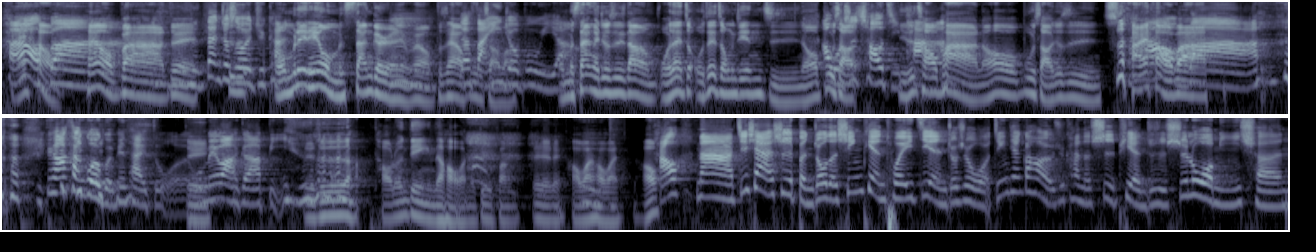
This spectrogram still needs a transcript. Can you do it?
还好吧，还好吧，对。但就是会去看。我们那天我们三个人有没有？不是还有反应就不一样。我们三个就是当我在中我在中间值，然后不少是超级你是超怕，然后不少就是是还好吧，因为他看过的鬼片太多了，我没办法跟他比。就是讨论电影的好玩的地方，对对对，好玩好玩。好，那接下来是本周的新片推荐，就是我今天刚好有去看的试片，就是《失落迷城》。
